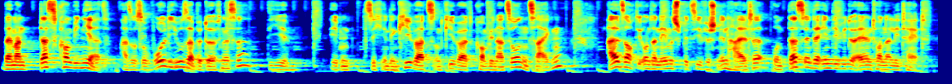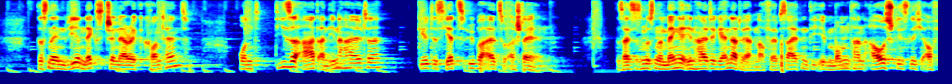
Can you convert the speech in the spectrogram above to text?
Wenn man das kombiniert, also sowohl die User-Bedürfnisse, die eben sich in den Keywords und Keyword-Kombinationen zeigen, als auch die unternehmensspezifischen Inhalte und das in der individuellen Tonalität. Das nennen wir Next Generic Content und diese Art an Inhalte gilt es jetzt überall zu erstellen. Das heißt, es müssen eine Menge Inhalte geändert werden auf Webseiten, die eben momentan ausschließlich auf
